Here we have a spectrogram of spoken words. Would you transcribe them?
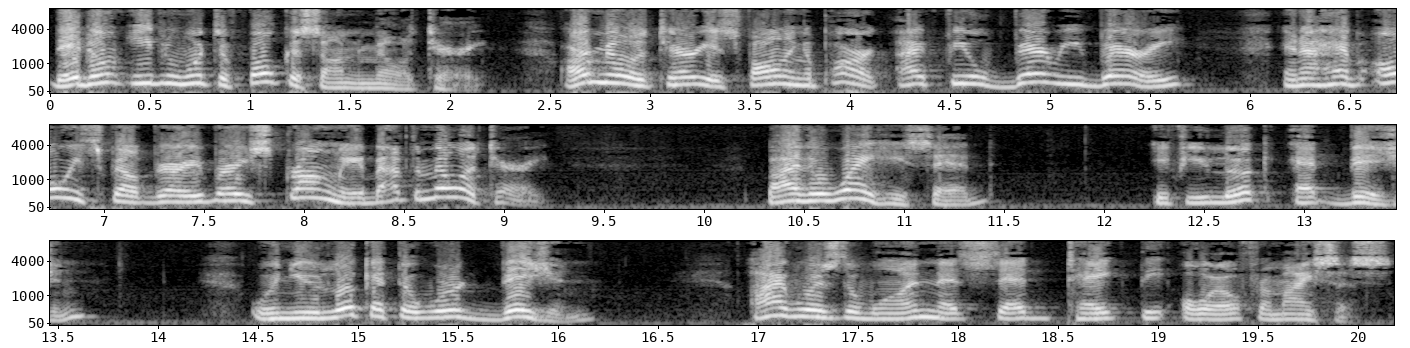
they don't even want to focus on the military. Our military is falling apart. I feel very, very, and I have always felt very, very strongly about the military. By the way, he said, if you look at vision, when you look at the word vision, I was the one that said take the oil from ISIS.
